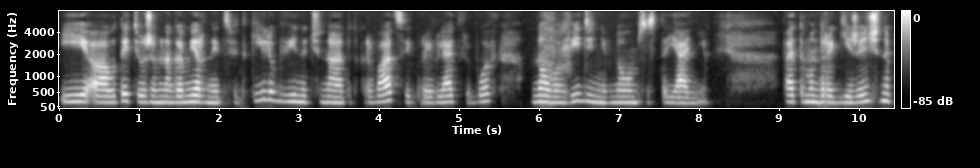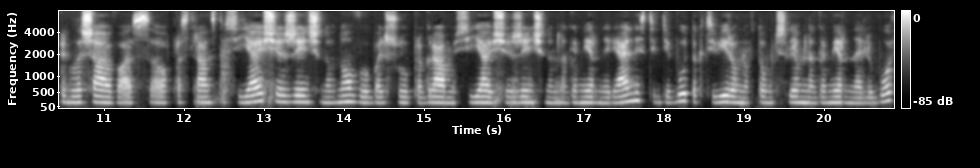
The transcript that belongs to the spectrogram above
И а, вот эти уже многомерные цветки любви начинают открываться и проявлять любовь в новом видении, в новом состоянии. Поэтому, дорогие женщины, приглашаю вас а, в пространство «Сияющая женщина», в новую большую программу «Сияющая женщина многомерной реальности», где будет активирована в том числе многомерная любовь,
